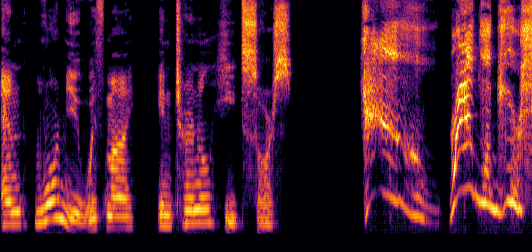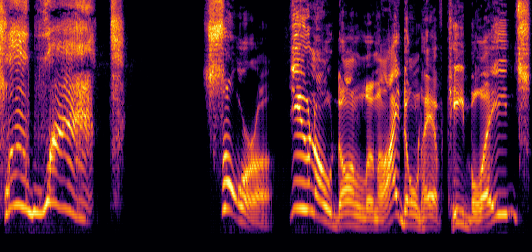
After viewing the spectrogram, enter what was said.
and warm you with my internal heat source. Hey, why did you say that? Sora, you know Donald and I don't have keyblades.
